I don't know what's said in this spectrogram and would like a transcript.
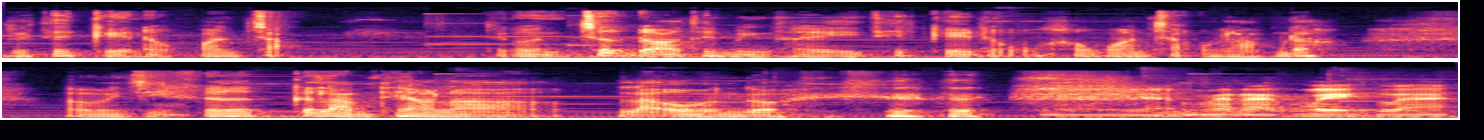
cái thiết kế nó quan trọng. Chứ còn trước đó thì mình thấy thiết kế nó cũng không quan trọng lắm đâu. Và mình chỉ cứ cứ làm theo là là ổn rồi. Dạ, dạ. Và đặc biệt là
